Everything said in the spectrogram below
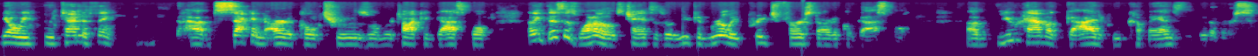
You know, we, we tend to think uh, second article truths when we're talking gospel. I think this is one of those chances where you can really preach first article gospel. Um, you have a God who commands the universe.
